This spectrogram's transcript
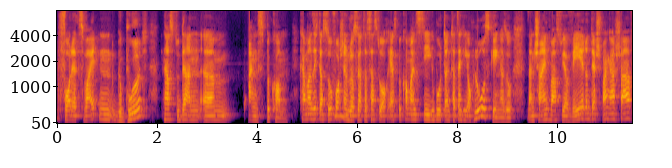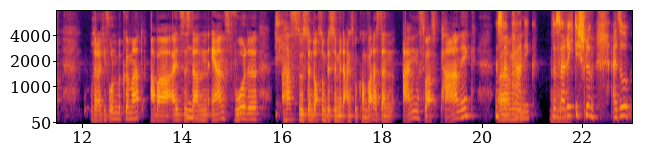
vor der zweiten Geburt hast du dann ähm, Angst bekommen. Kann man sich das so vorstellen? Du hast gesagt, das hast du auch erst bekommen, als die Geburt dann tatsächlich auch losging. Also anscheinend warst du ja während der Schwangerschaft relativ unbekümmert, aber als es mhm. dann ernst wurde, hast du es dann doch so ein bisschen mit Angst bekommen. War das dann Angst? War es Panik? Es war ähm, Panik. Das war mhm. richtig schlimm. Also,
